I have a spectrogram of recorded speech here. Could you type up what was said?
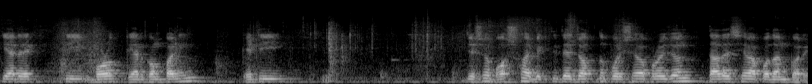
কেয়ার একটি বড় কেয়ার কোম্পানি, এটি যেসব অসহায় ব্যক্তিদের যত্ন পরিষেবা প্রয়োজন তাদের সেবা প্রদান করে।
